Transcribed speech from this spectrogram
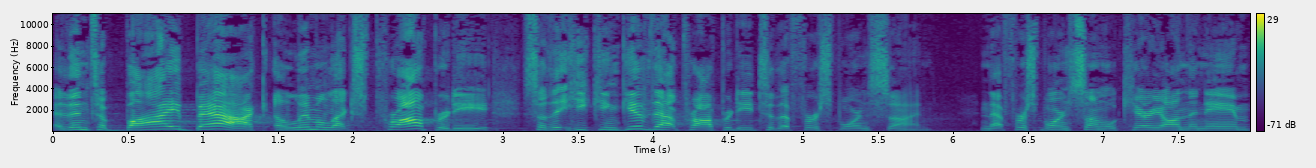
and then to buy back Elimelech's property so that he can give that property to the firstborn son. And that firstborn son will carry on the name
